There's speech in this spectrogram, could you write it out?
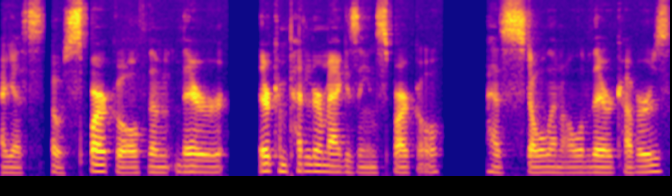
I guess oh Sparkle, the, their their competitor magazine Sparkle has stolen all of their covers.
